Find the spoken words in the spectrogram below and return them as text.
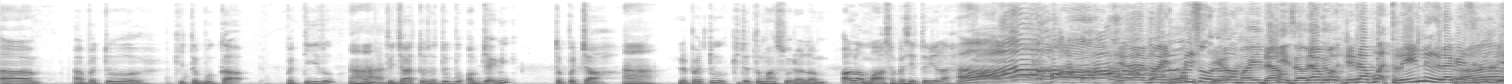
uh, apa tu kita buka peti tu, Aha. terjatuh satu objek ni terpecah. Ah. Lepas tu kita termasuk dalam Alamak sampai situ je lah Ah. Ya, main tease Masuk dia dalam main dah, tease dah, dah, dia dah buat trailer lah kat sini.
